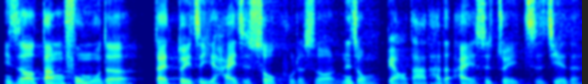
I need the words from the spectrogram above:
你知道，当父母的。在对自己孩子受苦的时候，那种表达他的爱是最直接的。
